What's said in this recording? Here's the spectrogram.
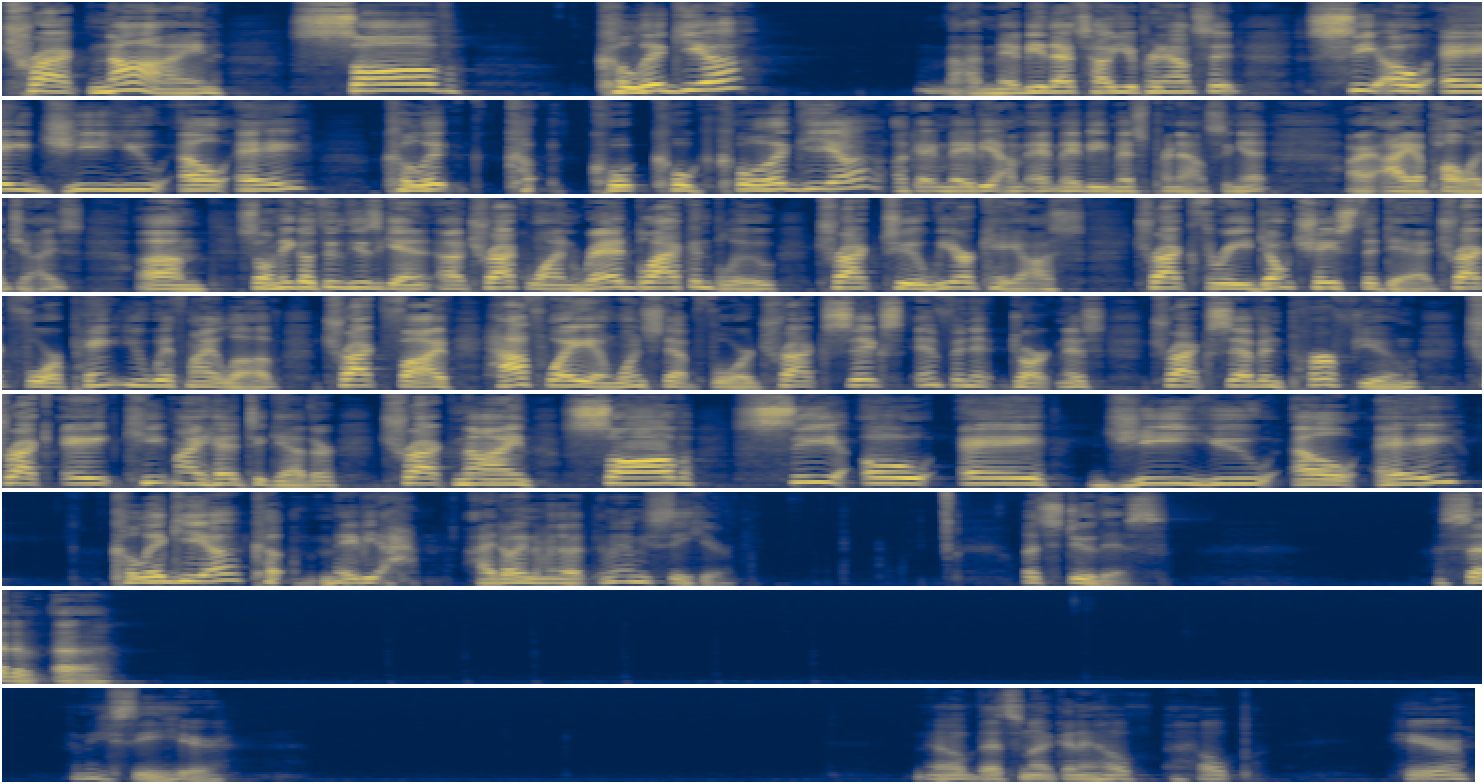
track nine, Solve Caligula, uh, maybe that's how you pronounce it, C O A G U L A. Okay, maybe I'm maybe mispronouncing it. I, I apologize. Um, so let me go through these again. Uh, track one, red, black, and blue. Track two, we are chaos. Track three, Don't Chase the Dead. Track four, Paint You With My Love. Track five, Halfway and One Step Forward. Track six, Infinite Darkness. Track seven, Perfume. Track eight, Keep My Head Together. Track nine, Solve, C O A G U L A. Caligula. Maybe, I don't even know. Let me see here. Let's do this. A set of uh, Let me see here. No, that's not going to help help here.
